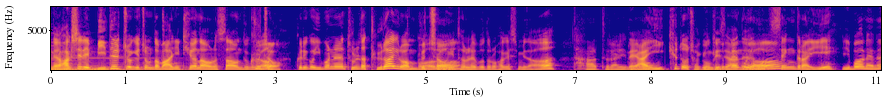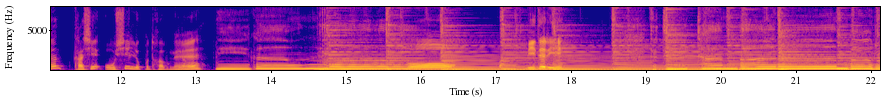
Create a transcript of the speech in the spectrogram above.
네, 확실히 미들 쪽이 좀 더 많이 튀어나오는 사운드고요. 그죠? 그리고 이번에는 둘 다 드라이로 한번 그쵸. 모니터를 해보도록 하겠습니다. 다 드라이로. 네, 아 EQ도 적용되지 EQ 도 빼고요. 않은 생 드라이. 이번에는 다시 516부터 가볼게요. 네. 네가 온다 오, 미들이 따뜻한 바람 불어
